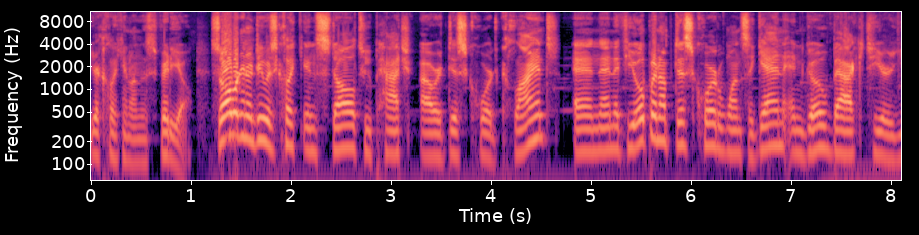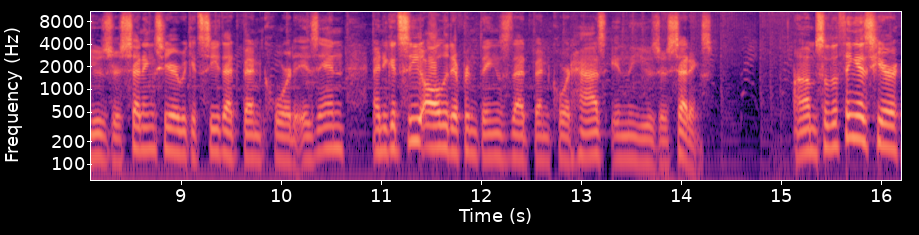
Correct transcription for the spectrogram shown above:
you're clicking on this video. So all we're going to do is click install to patch our Discord client, and then if you open up Discord once again and go back to your user settings here, we can see that Vencord is in, and you can see all the different things that Vencord has in the user settings. Um, so the thing is here,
